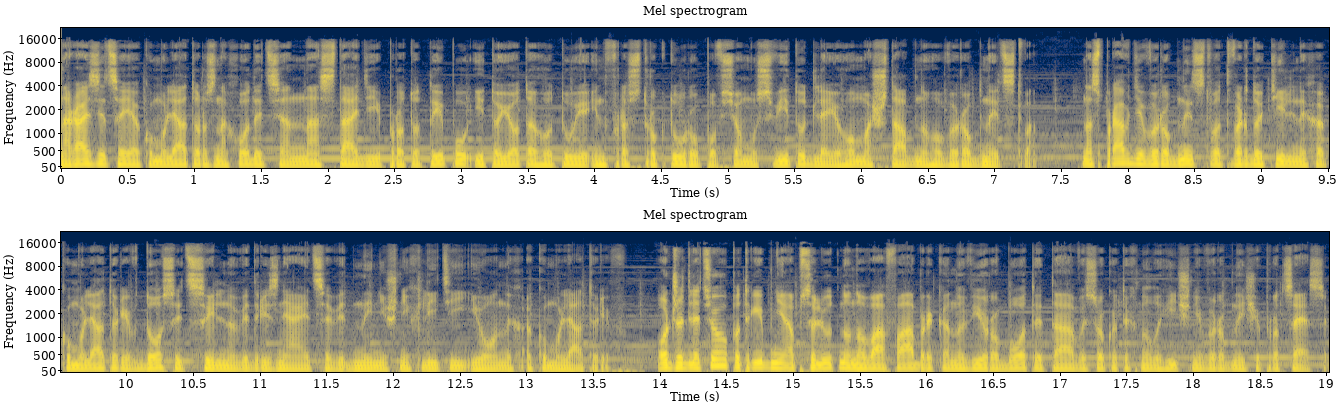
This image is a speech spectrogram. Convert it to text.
Наразі цей акумулятор знаходиться на стадії прототипу, і Toyota готує інфраструктуру по всьому світу для його масштабного виробництва. Насправді, виробництво твердотільних акумуляторів досить сильно відрізняється від нинішніх літій-іонних акумуляторів. Отже, для цього потрібні абсолютно нова фабрика, нові роботи та високотехнологічні виробничі процеси.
